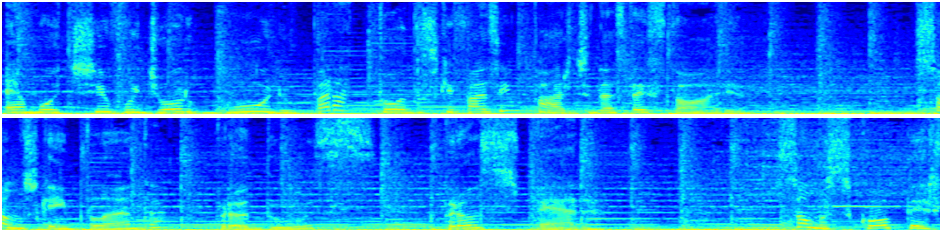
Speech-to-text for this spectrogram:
é motivo de orgulho para todos que fazem parte dessa história. Somos quem planta, produz, prospera. Somos Cooper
